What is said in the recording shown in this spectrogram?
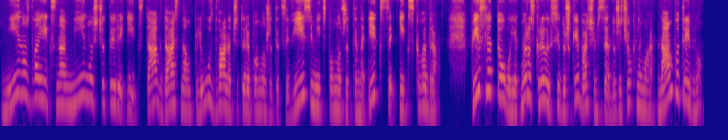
Мінус 2х на мінус 4х, так, дасть нам плюс 2 на 4 помножити – це 8, х помножити на х – це х квадрат. Після того, як ми розкрили всі дужки, бачимо все, дужечок немає. Нам потрібно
